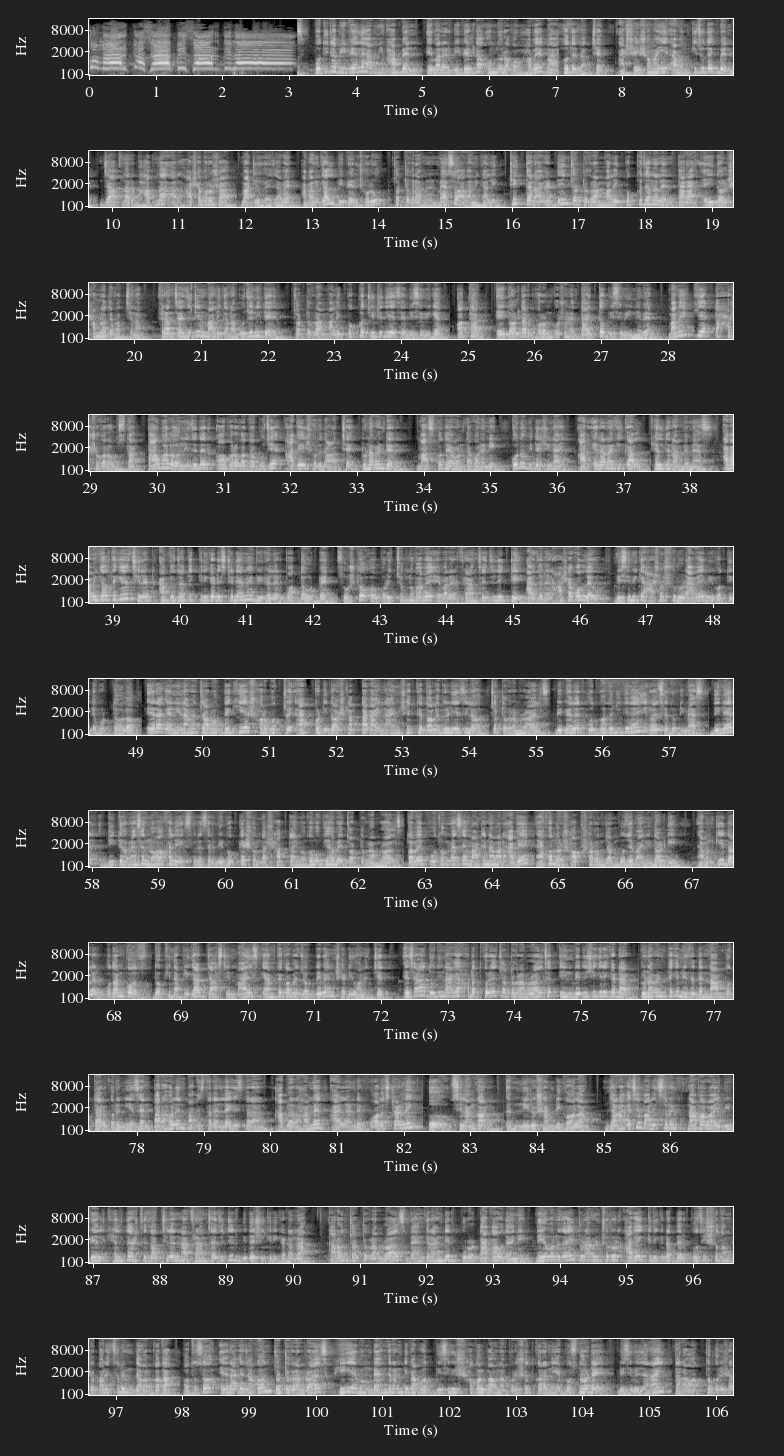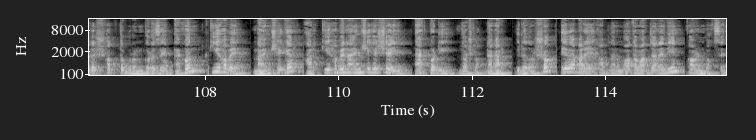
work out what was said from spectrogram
তোমার কাছে বিচার দিলাম! প্রতিটা বিপিএল আপনি ভাববেন, এবারের বিপিএলটা অন্যরকম হবে বা হতে যাচ্ছে। আর সেই সময়ই এমন কিছু দেখবেন, যা আপনার ভাবনা আর আশা ভরসা মাটি হয়ে যাবে। আগামীকাল বিপিএল শুরু, চট্টগ্রামের ম্যাচও আগামীকালই। ঠিক তার আগের দিন চট্টগ্রাম মালিক পক্ষ জানালেন, তারা এই দল সামলাতে পারছে না। ফ্র্যাঞ্চাইজিটির মালিকানা বুঝে নিতে চট্টগ্রাম মালিক পক্ষ চিঠি দিয়েছে বিসিবিকে। অর্থাৎ এই দলটার ভরণ পোষণের দায়িত্ব বিসিবি নেবে। মানে কি একটা হাস্যকর অবস্থা। তাও ভালো নিজেদের অপরগতা বুঝে আগেই সরে দাঁড়াচ্ছে। টুর্নামেন্টের মাঝপথে এমনটা করেনি। কোনো বিদেশি নাই। আর এরা নাকি কাল খেলতে নামবে ম্যাচ। আগামীকাল থেকে সিলেট আন্তর্জাতিক ক্রিকেট স্টেডিয়ামে বিভেলের পদ্মা উঠবে। সুষ্ঠু ও পরিচ্ছন্নভাবে এবারের ফ্র্যাঞ্চাইজি লিগটি আয়োজনের আশা করলেও বিসিবিকে আসর শুরুর আগেই বিপত্তিতে পড়তে হলো। এর আগে নিলামে চমক দেখিয়ে সর্বোচ্চ এক কোটি দশ লাখ টাকায় নাইম শেখকে দলে ভিড়িয়েছিল চট্টগ্রাম রয়্যালস। বিপিএলের উদ্বোধনী দিনেই রয়েছে দুটি ম্যাচ। দিনের দ্বিতীয় ম্যাচে নোয়াখালী এক্সপ্রেসের বিপক্ষে সন্ধ্যা সাতটায় মুখোমুখি হবে চট্টগ্রাম রয়্যালস। তবে প্রথম ম্যাচে মাঠে নামার আগে এখনও সব সরঞ্জাম বুঝে পায়নি দলটি। এমনকি দলের প্রধান কোচ দক্ষিণ আফ্রিকার জাস্টিন মাইলস ক্যাম্পে কবে যোগ দিবেন সেটি অনিশ্চিত। এছাড়া দুদিন আগে হঠাৎ করে চট্টগ্রাম রয়্যালসের তিন বিদেশি ক্রিকেটার টুর্নামেন্ট থেকে নিজেদের নাম প্রত্যাহার করে নিয়েছেন। তারা হলেন পাকিস্তানের লেগ স্পিনার আবরার আহমেদ, আয়ারল্যান্ডের পল স্টার্লিং ও শ্রীলঙ্কার নিরুশান ডিকওয়ালা জানা গেছে পারিশ্রমিক না পাওয়ায় বিপিএল খেলতে আসতে যাচ্ছিলেন না ফ্র্যাঞ্চাইজিটির বিদেশি ক্রিকেটাররা। কারণ চট্টগ্রাম রয়্যালস ব্যাংক গ্যারান্টির পুরো টাকাও দেয়নি। নিয়ম অনুযায়ী টুর্নামেন্ট শুরুর আগেই ক্রিকেটারদের পঁচিশ শতাংশ পারিশ্রমিক দেওয়ার কথা। অথচ এর আগে যখন চট্টগ্রাম রয়্যালস ফি এবং ব্যাংক গ্যারান্টি বাবদ বিসিবির সকল পাওনা পরিশোধ করা নিয়ে প্রশ্ন ওঠে, বিসিবি জানায় তারা অর্থ পরিষদের শর্ত পূরণ করেছে। এখন কি হবে? নাইম শেখের? আর কি হবে নাইম শেখের সেই এক কোটি দশ লাখ টাকার? প্রিয় দর্শক, এ ব্যাপারে আপনার মতামত জানিয়ে দিন কমেন্ট বক্সে।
